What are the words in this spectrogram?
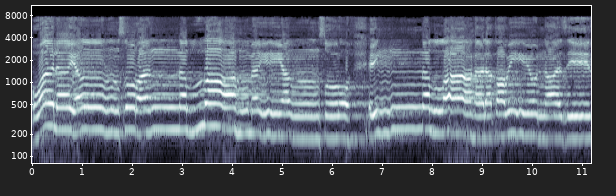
ولينصرن الله من ينصره إن الله لقوي عزيز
